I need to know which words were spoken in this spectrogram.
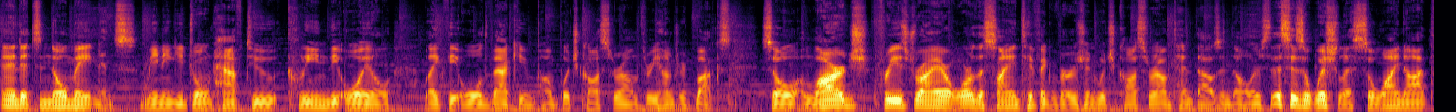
And it's no maintenance, meaning you don't have to clean the oil like the old vacuum pump, which costs around 300 bucks. So a large freeze dryer or the scientific version, which costs around $10,000. This is a wish list, so why not?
